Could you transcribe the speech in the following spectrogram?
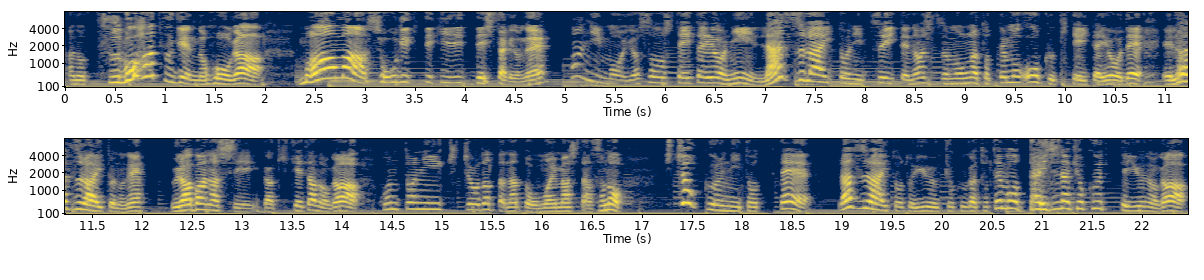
あの、ツボ発言の方が、まあまあ衝撃的でしたけどね。本人も予想していたように、ラズライトについての質問がとても多く来ていたようで、ラズライトのね、裏話が聞けたのが、本当に貴重だったなと思いました。その、ひちょくんにとって、ラズライトという曲がとても大事な曲っていうのが、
